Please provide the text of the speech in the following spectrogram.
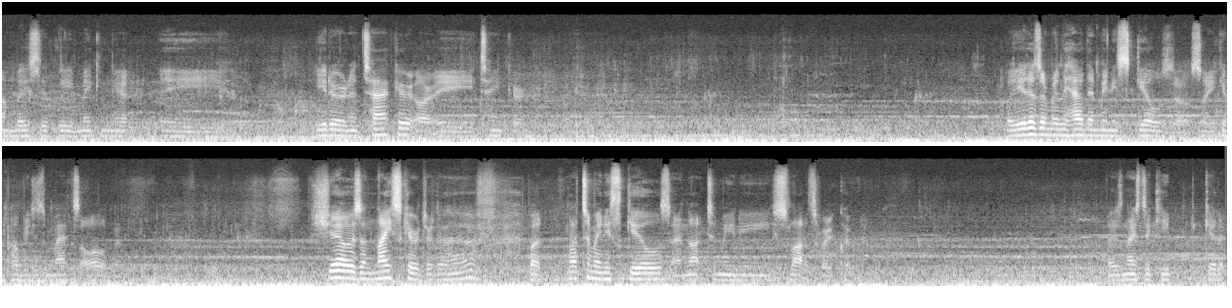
I'm basically making it a either an attacker or a tanker. But he doesn't really have that many skills though, so you can probably just max all of it. Shale is a nice character to have, but not too many skills and not too many slots for equipment. But it's nice to keep get it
